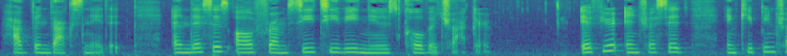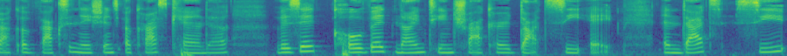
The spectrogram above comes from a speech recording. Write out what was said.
have been vaccinated. And this is all from CTV News COVID Tracker. If you're interested in keeping track of vaccinations across Canada, visit covid19tracker.ca. And that's C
